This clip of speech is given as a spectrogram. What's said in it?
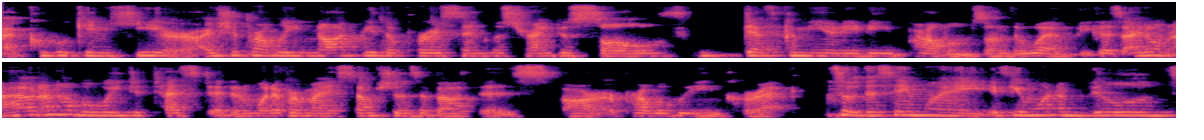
uh, who can hear, I should probably not be the person who's trying to solve deaf community problems on the web because I don't I don't have a way to test it, and whatever my assumptions about this are probably incorrect. So, the same way, if you want to build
